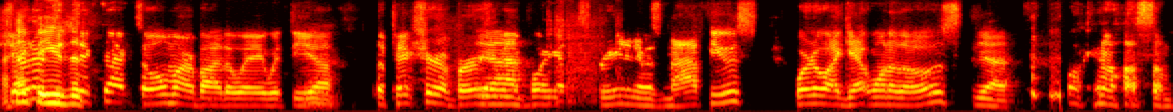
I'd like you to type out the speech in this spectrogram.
I Shout think they to use it. Tic Tac Tomar, by the way, with the uh, the picture of Bergevin Yeah. pointing at the screen, and it was Matthews. Where do I get one of those? Yeah. Fucking awesome.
